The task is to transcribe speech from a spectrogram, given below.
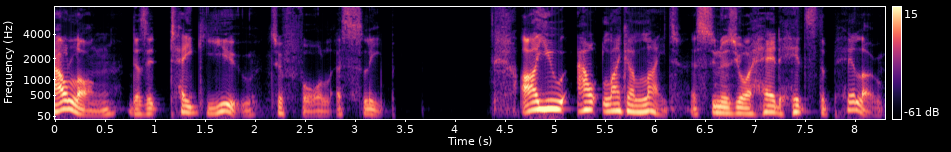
How long does it take you to fall asleep? Are you out like a light as soon as your head hits the pillow?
